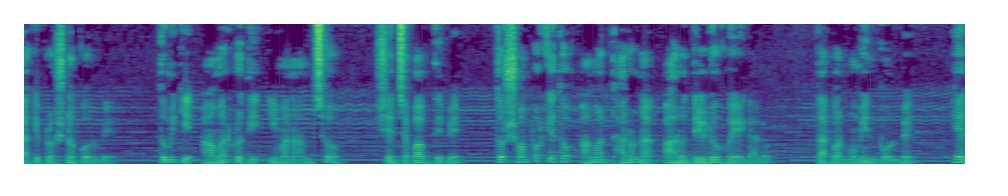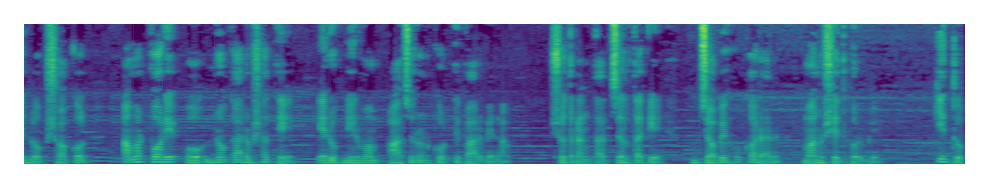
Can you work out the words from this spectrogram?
তাকে প্রশ্ন করবে, তুমি কি আমার প্রতি ইমান আনছ? সে জবাব দেবে, তোর সম্পর্কে তো আমার ধারণা আরও দৃঢ় হয়ে গেল। তারপর মুমিন বলবে, হে লোক সকল আমার পরে ও অন্য কারও সাথে এরূপ নির্মম আচরণ করতে পারবে না। সুতরাং দাজ্জাল তাকে জবেহ করার মানুষে ধরবে। কিন্তু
